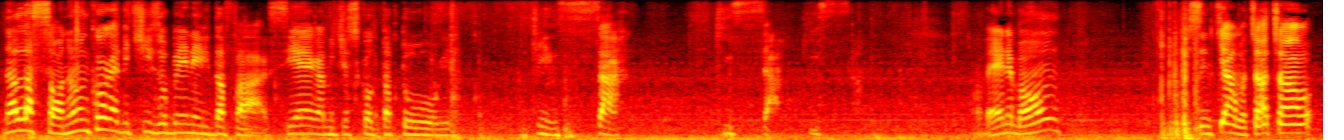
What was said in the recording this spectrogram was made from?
dalla so, non ho ancora deciso bene il da farsi, eh, amici ascoltatori. Chissà, chissà, bene, buon. Ci sentiamo, ciao ciao.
